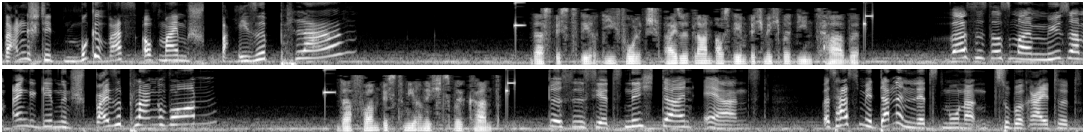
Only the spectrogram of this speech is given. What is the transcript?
wann steht Mucke was auf meinem Speiseplan? Das ist der Default-Speiseplan, aus dem ich mich bedient habe. Was ist aus meinem mühsam eingegebenen Speiseplan geworden? Davon ist mir nichts bekannt. Das ist jetzt nicht dein Ernst. Was hast du mir dann in den letzten Monaten zubereitet?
